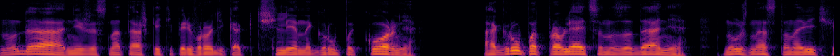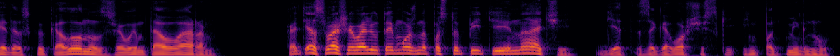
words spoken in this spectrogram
Ну да, они же с Наташкой теперь вроде как члены группы Корня. А группа отправляется на задание. Нужно остановить хедовскую колонну с живым товаром. Хотя с вашей валютой можно поступить и иначе. Дед заговорчески им подмигнул.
